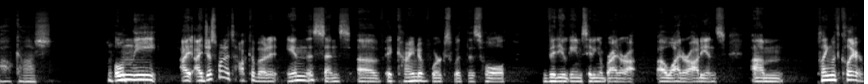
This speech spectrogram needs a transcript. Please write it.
Oh gosh. Only I I just want to talk about it in the sense of it kind of works with this whole video games hitting a brighter a wider audience. Um, playing with Claire.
